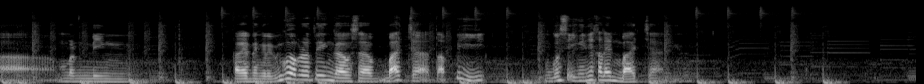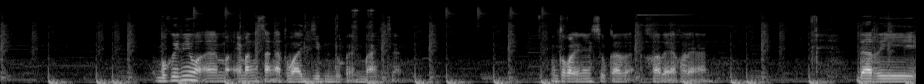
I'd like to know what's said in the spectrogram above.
uh, mending kalian dengerin gue berarti nggak usah baca. Tapi gue sih inginnya kalian baca gitu. Buku ini emang, sangat wajib untuk kalian baca. Untuk kalian yang suka Korea Koreaan dari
